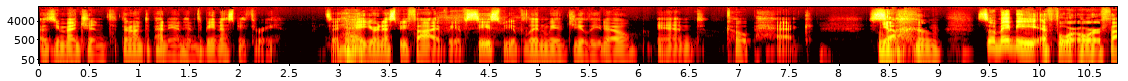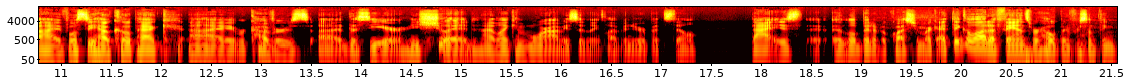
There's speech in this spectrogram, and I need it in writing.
as you mentioned, they're not depending on him to be an SB three. Say, hey, hmm. you're an SB five. We have Cease, we have Lynn, we have Giolito, and Kopech. So, yeah. so maybe a four or a five. We'll see how Kopech uh, recovers uh, this year. He should. I like him more obviously than Clevinger, but still that is a little bit of a question mark. I think a lot of fans were hoping for something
